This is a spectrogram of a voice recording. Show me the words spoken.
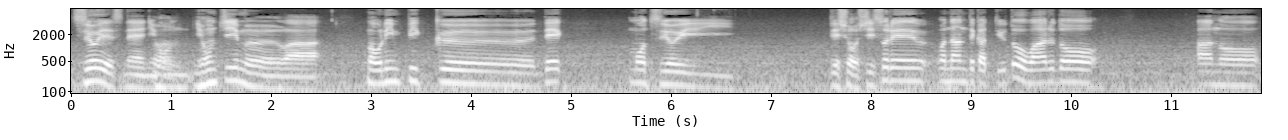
強いですね、日本、日本チームは、まあ、オリンピックでも強いでしょうし、それはなんでかっていうと、ワールド、あの、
